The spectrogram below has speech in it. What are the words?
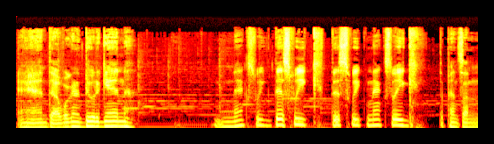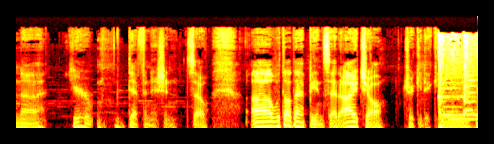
And uh, we're going to do it again next week, this week, this week, next week. Depends on uh, your definition. So, uh, with all that being said, all right, y'all. Tricky Dicky.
